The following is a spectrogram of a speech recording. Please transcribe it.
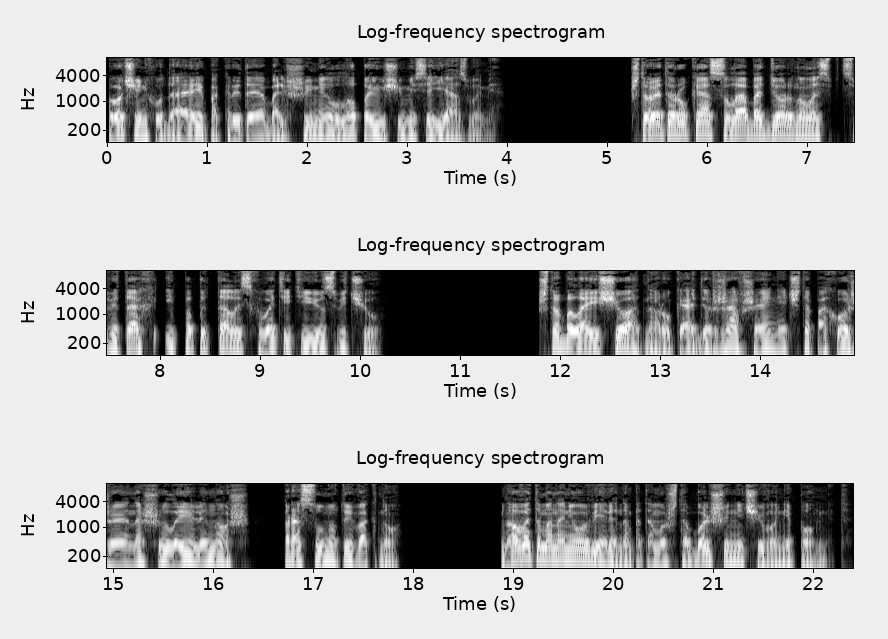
очень худая и покрытая большими лопающимися язвами. Что эта рука слабо дернулась в цветах и попыталась схватить ее свечу. Что была еще одна рука, державшая нечто похожее на шило или нож, просунутый в окно. Но в этом она не уверена, потому что больше ничего не помнит.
